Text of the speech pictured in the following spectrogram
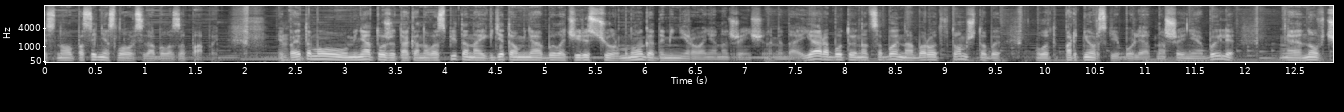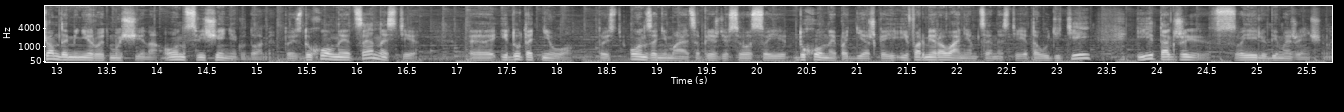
советовались, но последнее слово всегда было за папой. И угу. поэтому у меня тоже так оно воспитано, и где-то у меня было чересчур много доминирования над женщинами, да. Я работаю над собой, наоборот, в том, чтобы вот партнерские более отношения были, э, но в чем доминирует мужчина? Он священник в доме, то есть духовные ценности э, идут от него. То есть он занимается прежде всего своей духовной поддержкой и формированием ценностей. Это у детей и также своей любимой женщины.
